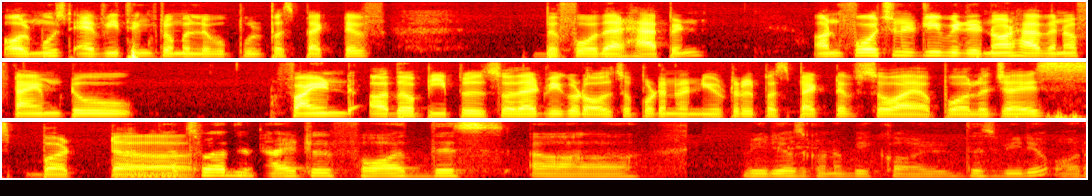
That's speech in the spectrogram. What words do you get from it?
almost everything from a Liverpool perspective before that happened. Unfortunately, we did not have enough time to find other people so that we could also put in a neutral perspective. So I apologize, but uh, that's why the title for this uh, video is going to be called this video or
